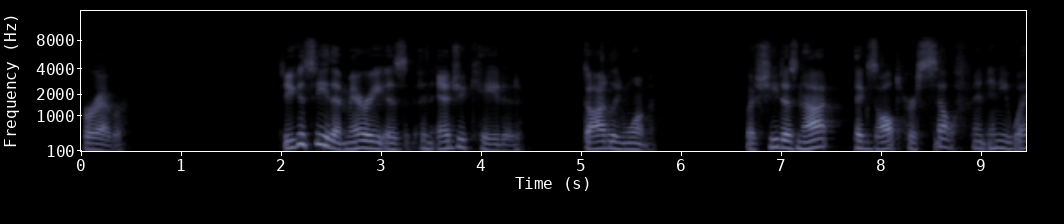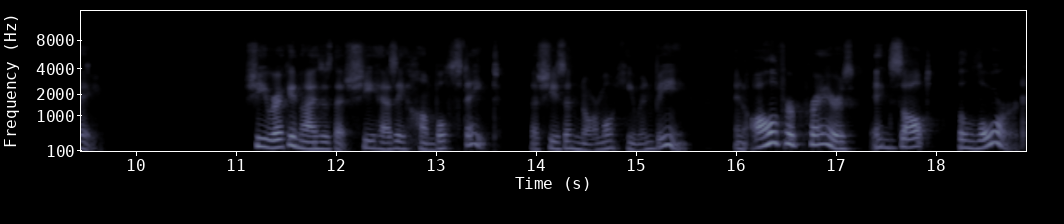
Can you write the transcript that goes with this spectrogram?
forever. So you can see that Mary is an educated, godly woman, but she does not exalt herself in any way. She recognizes that she has a humble state that she's a normal human being. And all of her prayers exalt the Lord.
